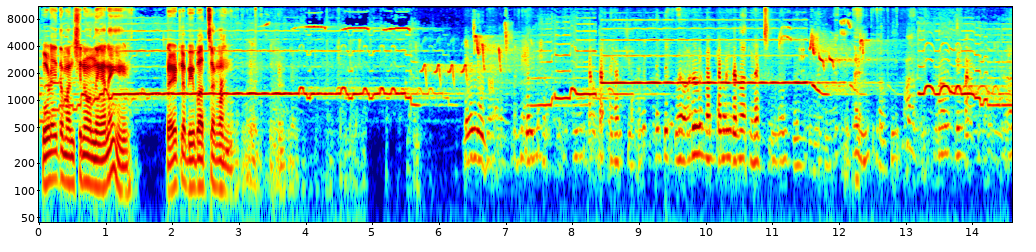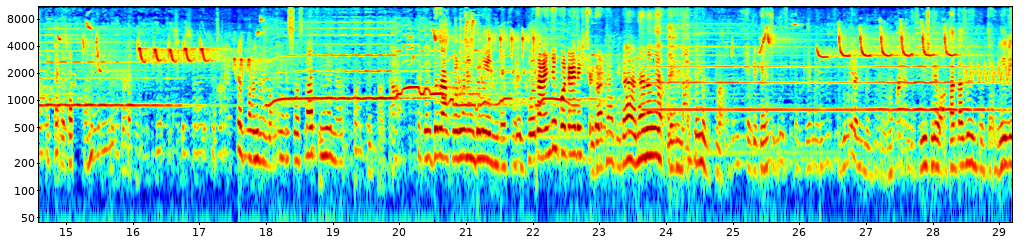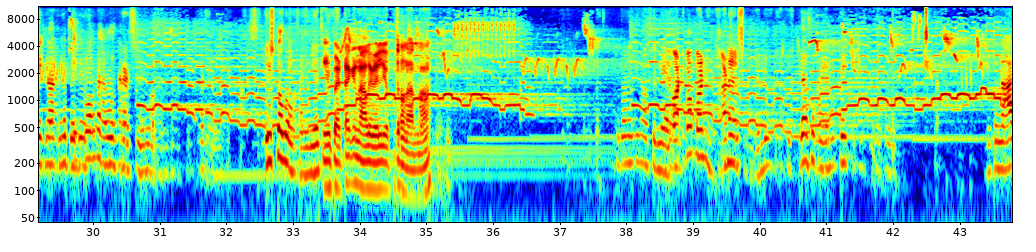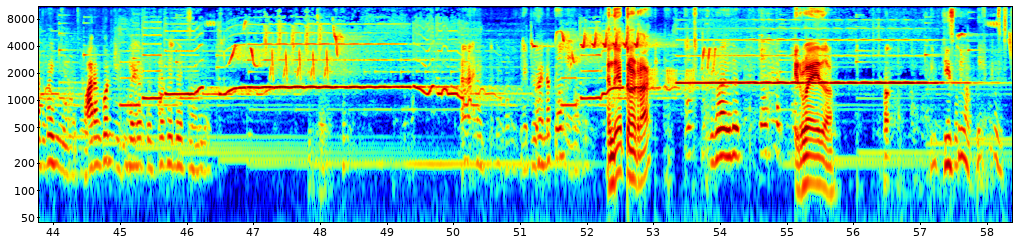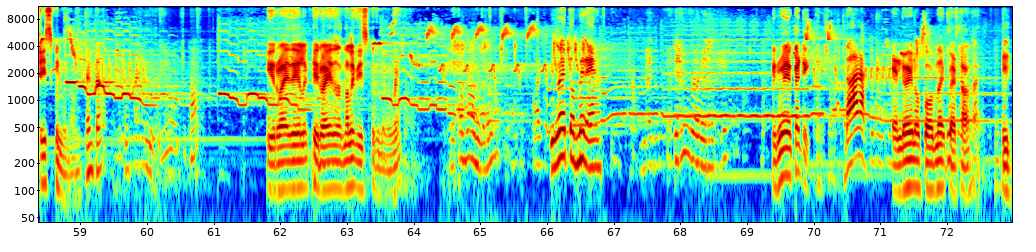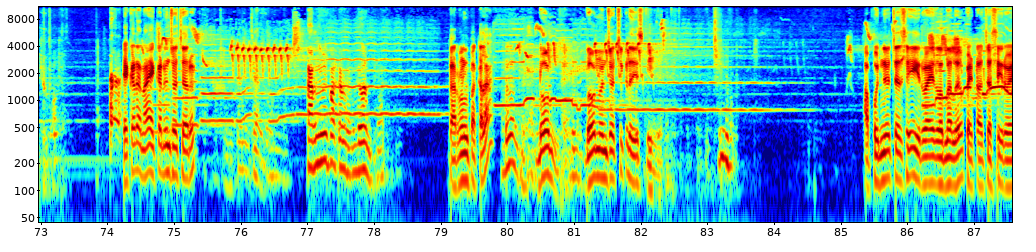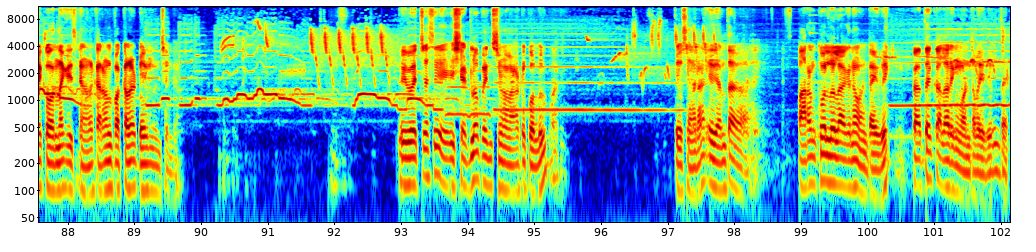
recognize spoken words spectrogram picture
కూడైతే మంచిగా ఉంది కానీ రేట్లు బీభత్సంగా ఉంది తీసుకోబో పెట్టకి నాలుగు వేలు చెప్తున్నాడు అన్న. వారం ఎంత చెప్తున్నాడు రా ఇరవై ఐదు. తీసుకున్నాం. తీసుకుందాం ఎంత? ఇరవై ఐదు వేలకి ఇరవై ఐదు వందలకి తీసుకుందాం ఇరవై తొమ్మిది ఇరవై ఒకటి రెండు వేలు ఒక వంద పెట్ట. ఎక్కడనా ఎక్కడి నుంచి వచ్చారు? కర్నూలు పక్కన డోన్. కర్నూలు పక్కల? డోన్. డోన్. డోన్ నుంచి వచ్చి ఇక్కడ తీసుకెళ్ళి. ఆ పుంజ వచ్చేసి ఇరవై ఐదు వందలు పెట్ట వచ్చేసి ఇరవై ఒక వందకి తీసుకున్నాను కర్నూలు పక్కల డోన్ నుంచి ఇవి వచ్చేసి ఈ షెడ్లో పెంచిన నాటుకోళ్ళు. చూసారా? ఇది అంతా పారం కోళ్ళు లాగానే ఉంటాయి ఇవి. కాకపోతే కలరింగ్ ఉంటుంది ఇది అంతే.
